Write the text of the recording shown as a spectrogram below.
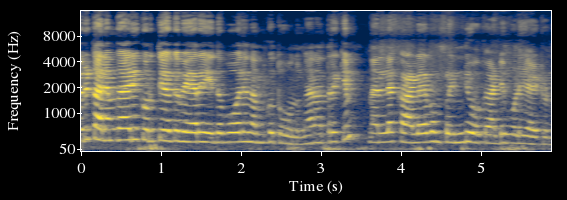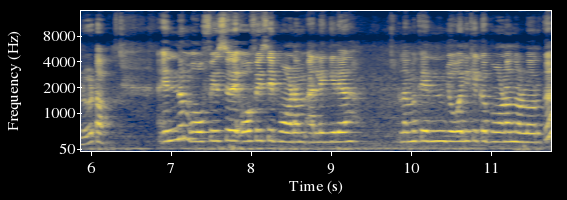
ഒരു കലംകാരി കുർത്തിയൊക്കെ വേറെ ഇതുപോലെ നമുക്ക് തോന്നും. കാരണം അത്രയ്ക്കും നല്ല കളറും പ്രിന്റും ഒക്കെ അടിപൊളിയായിട്ടുണ്ട് കേട്ടോ. എന്നും ഓഫീസ് ഓഫീസിൽ പോകണം അല്ലെങ്കിൽ നമുക്ക് എന്നും ജോലിക്കൊക്കെ പോകണം എന്നുള്ളവർക്ക്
